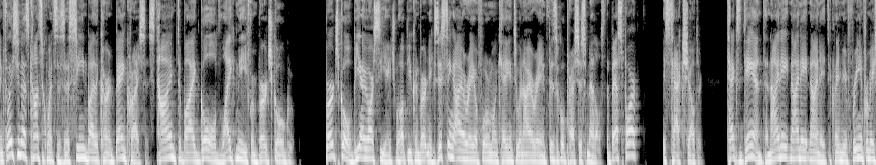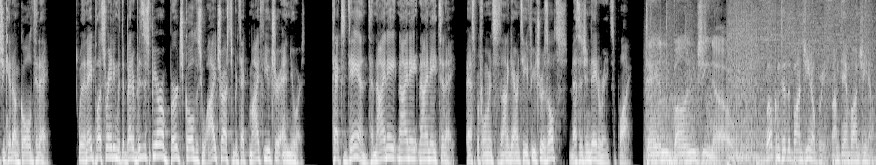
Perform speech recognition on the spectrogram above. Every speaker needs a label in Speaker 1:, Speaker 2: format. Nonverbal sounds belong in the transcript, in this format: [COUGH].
Speaker 1: Inflation has consequences as seen by the current bank crisis. Time to buy gold like me from Birch Gold Group. Birch Gold, B I R C H, will help you convert an existing IRA or 401k into an IRA in physical precious metals. The best part? It's tax sheltered. Text Dan to 989898 to claim your free information kit on gold today. With an A plus rating with the Better Business Bureau, Birch Gold is who I trust to protect my future and yours. Text Dan to 989898 today. Past performance is not a guarantee of future results. Message and data rates apply.
Speaker 2: Dan Bongino.
Speaker 1: Welcome to the Bongino Brief. I'm Dan Bongino.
